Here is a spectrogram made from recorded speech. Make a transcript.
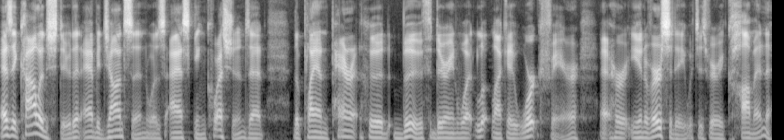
As a college student, Abby Johnson was asking questions at the Planned Parenthood booth during what looked like a work fair at her university, which is very common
